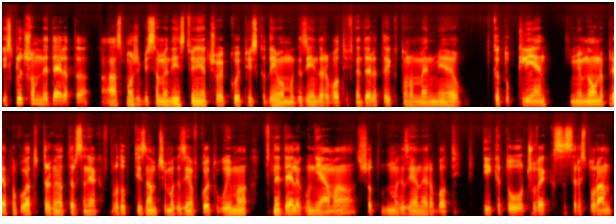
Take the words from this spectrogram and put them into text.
Изключвам неделята. Аз може би съм единственият човек, който иска да има магазин и да работи в неделята, тъй като на мен ми е като клиент ми е много неприятно, когато тръгна да търся някакъв продукт и знам, че магазин, в който го има, в неделя го няма, защото магазина не работи. И като човек с ресторант,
